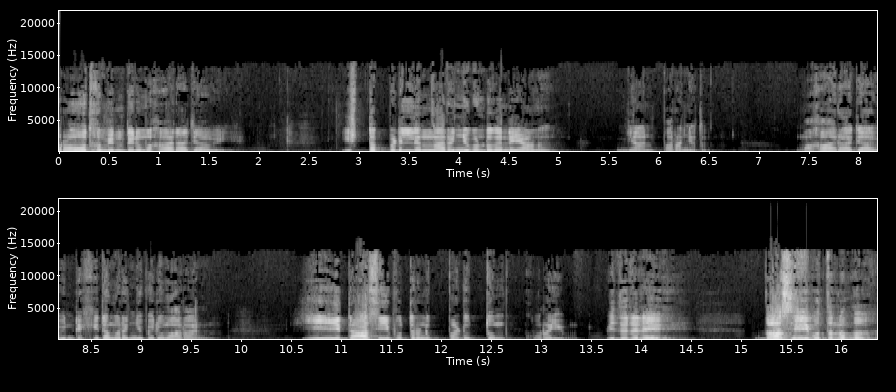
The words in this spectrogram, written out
ക്രോധമെന്തിനു മഹാരാജാവേ? ഇഷ്ടപ്പെടില്ലെന്നറിഞ്ഞുകൊണ്ട് തന്നെയാണ് ഞാൻ പറഞ്ഞത്. മഹാരാജാവിന്റെ ഹിതമറിഞ്ഞു പെരുമാറാൻ ഈ ദാസീപുത്രന് പടുത്തും കുറയും. വിതുരരെ ദാസീപുത്രനെന്ന്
